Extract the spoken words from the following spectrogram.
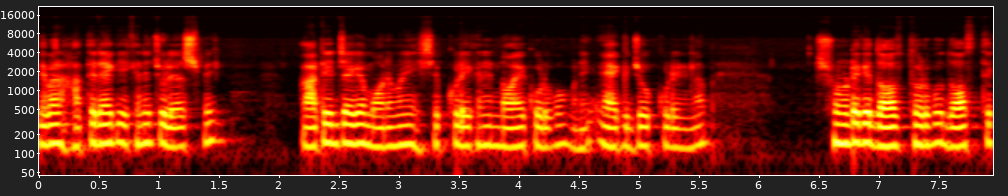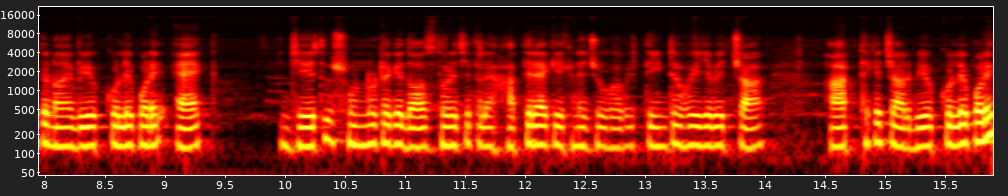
এবার হাতের এক এখানে চলে আসবে। আটের জায়গায় মনে মনে হিসেব করে এখানে নয় করব। মানে এক যোগ করে নিলাম। শূন্যটাকে দশ ধরবো, দশ থেকে নয় বিয়োগ করলে পরে এক। যেহেতু শূন্যটাকে দশ ধরেছে, তাহলে হাতের এক এখানে যোগ হবে। তিনটা হয়ে যাবে চার। আট থেকে চার বিয়োগ করলে পরে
